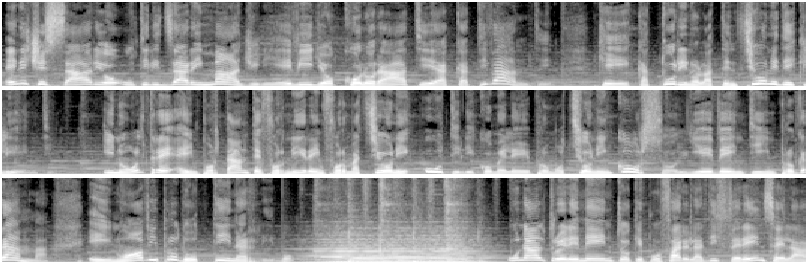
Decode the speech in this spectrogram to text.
È necessario utilizzare immagini e video colorati e accattivanti che catturino l'attenzione dei clienti. Inoltre è importante fornire informazioni utili come le promozioni in corso, gli eventi in programma e i nuovi prodotti in arrivo. Un altro elemento che può fare la differenza è la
